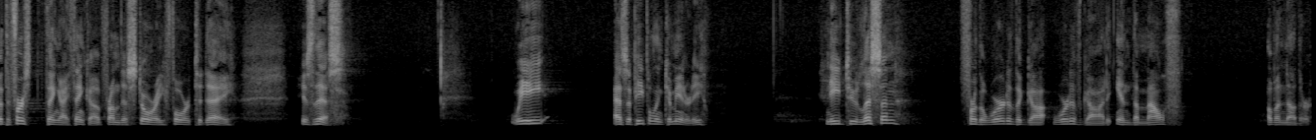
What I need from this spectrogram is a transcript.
But the first thing I think of from this story for today is this. We, as a people and community, need to listen for the word of, the God, word of God in the mouth of another.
